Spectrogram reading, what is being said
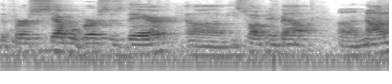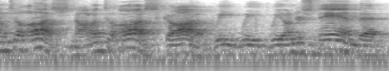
the first several verses there, um, he's talking about. Not unto us, not unto us, God. We, we, we understand that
